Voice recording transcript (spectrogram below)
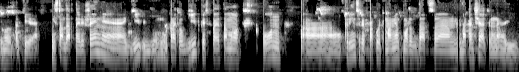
ну, такие нестандартное решение, гиб, утратил гибкость, поэтому он а, в принципе, в какой-то момент может сдаться окончательно.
